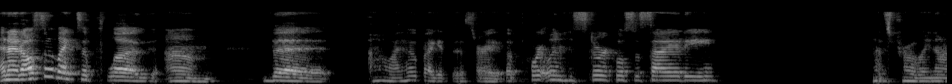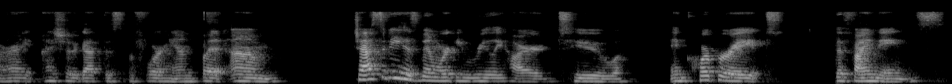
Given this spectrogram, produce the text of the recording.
And I'd also like to plug um, the oh, I hope I get this right. The Portland Historical Society. That's probably not right. I should have got this beforehand, but um, Chastity has been working really hard to incorporate the findings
